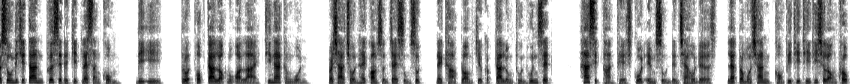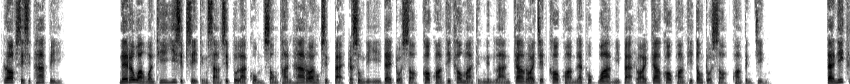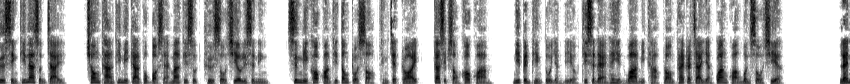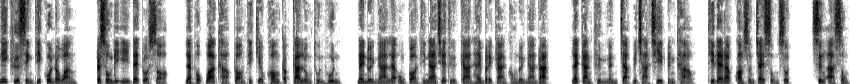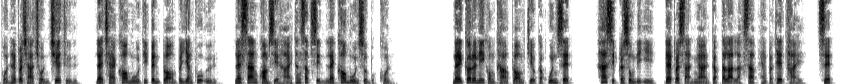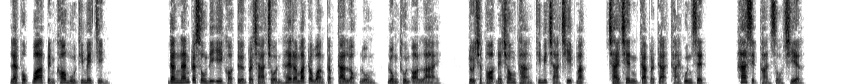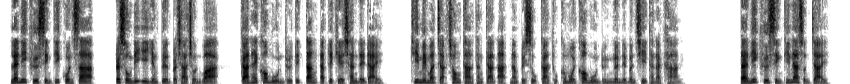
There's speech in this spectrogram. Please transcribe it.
กระทรวงดิจิทัลเพื่อเศรษฐกิจและสังคม DE ตรวจพบการหลอกลวงออนไลน์ที่น่ากังวล ประชาชนให้ความสนใจสูงสุด ในข่าวปลอมเกี่ยวกับการลงทุนหุ้นเซ็ต50 ผ่านเพจโกล M0 เดน Shareholders และโปรโมชั่นของ PTT ที่ฉลองครบรอบ 45 ปี ในระหว่างวันที่ 24-30 ตุลาคม 2568 กระทรวงดีได้ตรวจสอบข้อความที่เข้ามาถึง 1,907 ข้อความและพบว่ามี 809 ข้อความที่ต้องตรวจสอบความเป็นจริง แต่นี่คือสิ่งที่น่าสนใจ ช่องทางที่มีการพบเบาะแสมากที่สุดคือ Social Listening ซึ่งมีข้อความที่ต้องตรวจสอบถึง 792 ข้อความ นี่เป็นเพียงตัวอย่างเดียวที่แสดงให้เห็นว่ามีข่าวปลอมแพร่กระจายอย่างกว้างขวางบนโซเชียล และนี่คือสิ่งที่ควรระวัง กระทรวงดีได้ตรวจสอบ และพบว่าข่าวปลอมที่เกี่ยวข้องกับการลงทุนหุ้น ในหน่วยงานและองค์กรที่น่าเชื่อถือการให้บริการของหน่วยงานรัฐ และการคืนเงินจากวิชาชีพเป็นข่าวที่ได้รับความสนใจสูงสุด ซึ่งอาจส่งผลให้ประชาชนเชื่อถือ และแชร์ข้อมูลที่เป็นปลอมไปยังผู้อื่น และสร้างความเสียหายทั้งทรัพย์สินและข้อมูลส่วนบุคคล ในกรณีของข่าวปลอมเกี่ยวกับหุ้นเซ็ต50 กระทรวงดีอีได้ประสานงานกับตลาดหลักทรัพย์แห่งประเทศไทย เซ็ตและพบว่าเป็นข้อมูลที่ไม่จริง ดังนั้นกระทรวงดีขอเตือนประชาชนให้ระมัดระวังกับการหลอกลวง ลงทุนออนไลน์ โดยเฉพาะในช่องทางที่มิจฉาชีพมัก ใช้เช่น การประกาศขายหุ้นเซ็ต50 ผ่านโซเชียล และนี่คือสิ่งที่ควรทราบ กระทรวงดียังเตือนประชาชนว่า การให้ข้อมูลหรือติดตั้งแอปพลิเคชันใด ๆ ที่ไม่มาจากช่องทางทางการอาจนำไปสู่การถูกขโมยข้อมูลหรือเงินในบัญชีธนาคาร แต่นี่คือสิ่งที่น่าสนใจ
